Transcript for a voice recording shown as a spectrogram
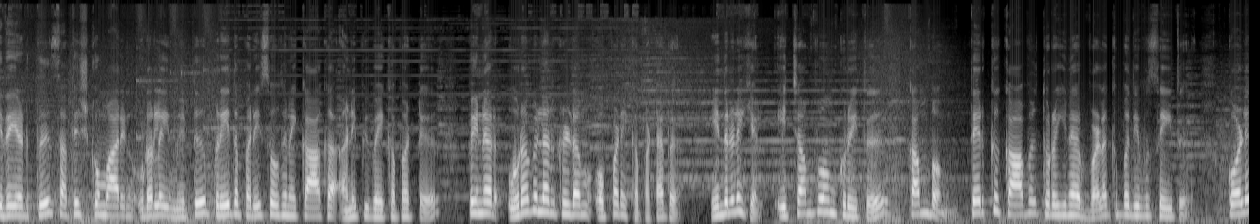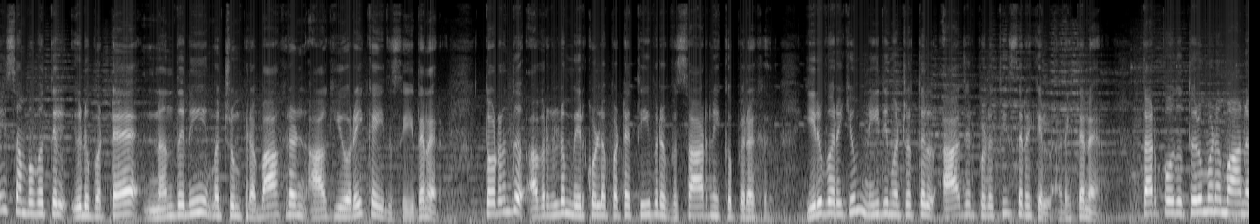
இதையடுத்து சதீஷ்குமாரின் உடலை மீட்டு பிரேத பரிசோதனைக்காக அனுப்பி வைக்கப்பட்டு பின்னர் உறவினர்களிடம் ஒப்படைக்கப்பட்டது. இந்த நிலையில் இச்சம்பவம் குறித்து கம்பம் தெற்கு காவல்துறையினர் வழக்கு பதிவு செய்து கொலை சம்பவத்தில் ஈடுபட்ட நந்தினி மற்றும் பிரபாகரன் ஆகியோரை கைது செய்தனர். தொடர்ந்து அவர்களிடம் மேற்கொள்ளப்பட்ட தீவிர விசாரணைக்கு பிறகு இருவரையும் நீதிமன்றத்தில் ஆஜர்படுத்தி சிறையில் அடைத்தனர். தற்போது திருமணமான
